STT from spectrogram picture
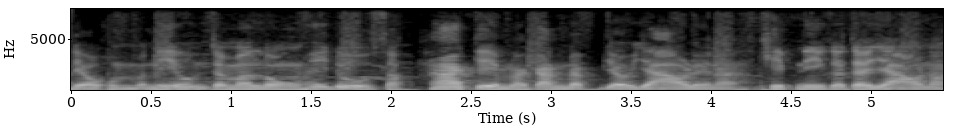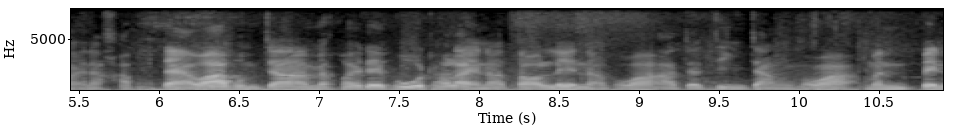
เดี๋ยวผมวันนี้ผมจะมาลงให้ดูสัก 5 เกมแล้วกันแบบยาวๆเลยนะ คลิปนี้ก็จะยาวหน่อยนะครับ แต่ว่าผมจะไม่ค่อยได้พูดเท่าไหร่นะตอนเล่นอะเพราะว่าอาจจะจริงจัง เพราะว่ามันเป็น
